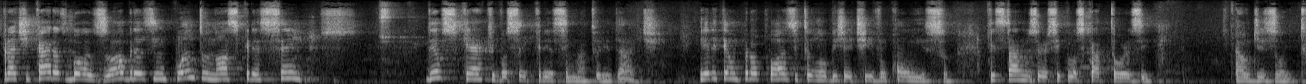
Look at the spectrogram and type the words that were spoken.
praticar as boas obras enquanto nós crescemos. Deus quer que você cresça em maturidade. E ele tem um propósito e um objetivo com isso, que está nos versículos 14 ao 18.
